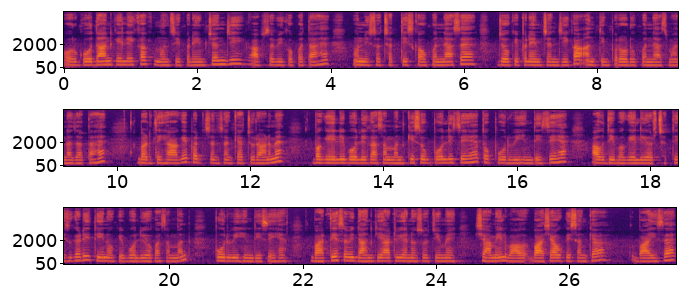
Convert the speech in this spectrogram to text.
और गोदान के लेखक मुंशी प्रेमचंद जी, आप सभी को पता है 1936 का उपन्यास है, जो कि प्रेमचंद जी का अंतिम प्रौढ़ उपन्यास माना जाता है। बढ़ते हैं आगे, प्रश्न संख्या चौरानवे। बघेली बोली का संबंध किस उप बोली से है? तो पूर्वी हिंदी से है। अवधि बघेली और छत्तीसगढ़ी तीनों की बोलियों का संबंध पूर्वी हिंदी से है। भारतीय संविधान की आठवीं अनुसूची में शामिल भाषाओं की संख्या बाईस है।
